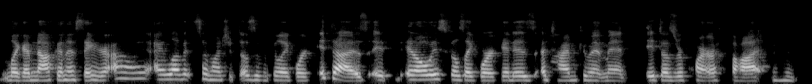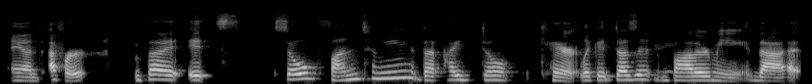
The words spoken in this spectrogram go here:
Like I'm not going to say here, oh, I love it so much. It doesn't feel like work. It does. It, it always feels like work. It is a time commitment. It does require thought and effort, but it's so fun to me that I don't care. Like it doesn't bother me that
